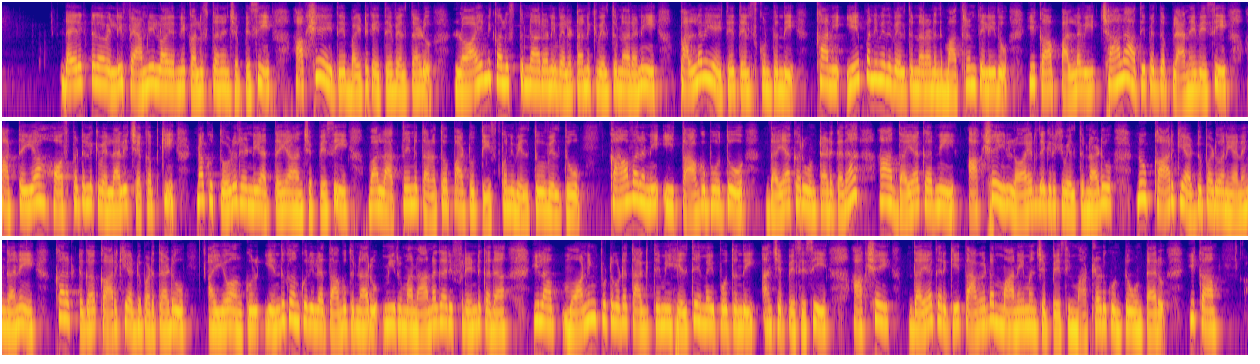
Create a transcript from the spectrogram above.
డైరెక్ట్గా వెళ్ళి ఫ్యామిలీ లాయర్ని కలుస్తానని చెప్పేసి అక్షయ్ అయితే బయటకైతే వెళ్తాడు. లాయర్ని కలుస్తున్నారని వెళ్ళటానికి వెళ్తున్నారని పల్లవి అయితే తెలుసుకుంటుంది. కానీ ఏ పని మీద వెళ్తున్నారనేది మాత్రం తెలియదు ఇక పల్లవి చాలా అతిపెద్ద ప్లానే వేసి అత్తయ్య హాస్పిటల్కి వెళ్ళాలి చెకప్కి. నాకు తోడు రండి అత్తయ్య అని చెప్పేసి వాళ్ళ అత్తయ్యను తనతో పాటు తీసుకొని వెళ్తూ వెళ్తూ కావాలని ఈ తాగుబోతూ దయాకర్ ఉంటాడు కదా ఆ దయాకర్ని అక్షయ్ లాయర్ దగ్గరికి వెళ్తున్నాడు. నువ్వు కార్కి అడ్డుపడు అని అనగానే కరెక్ట్గా కార్కి అడ్డుపడతాడు. అయ్యో అంకుల్ ఎందుకు అంకుల్ ఇలా తాగుతున్నారు? మీరు మా నాన్నగారి ఫ్రెండ్ కదా. ఇలా మార్నింగ్ పుట్ట కూడా తాగితే మీ హెల్త్ ఏమైపోతుంది? అని చెప్పేసి అక్షయ్ దయాకర్కి తాగడం మానేయమని చెప్పేసి మాట్లాడుకుంటూ ఉంటారు. ఇక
